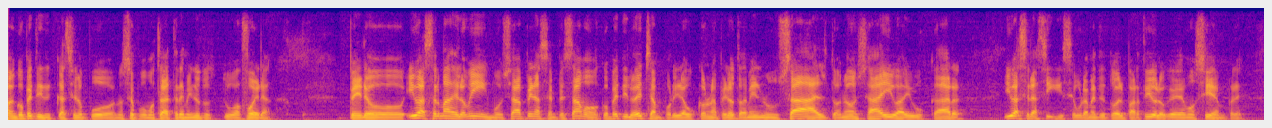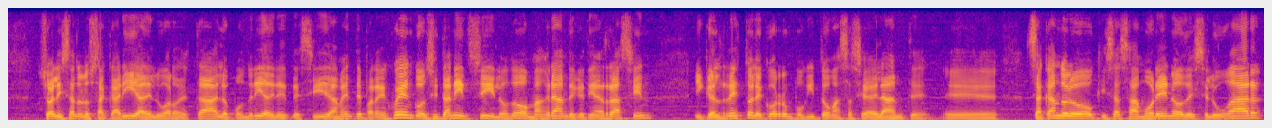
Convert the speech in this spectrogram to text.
Bueno, Copetti casi no pudo, no se pudo mostrar, tres minutos estuvo afuera. Pero iba a ser más de lo mismo, ya apenas empezamos, Copetti lo echan por ir a buscar una pelota también en un salto, ¿no? Ya iba a buscar, iba a ser así seguramente todo el partido, lo que vemos siempre. Yo a lo sacaría del lugar donde está, lo pondría decididamente para que jueguen con Zitanit, sí, los dos más grandes que tiene Racing, y que el resto le corra un poquito más hacia adelante, eh, sacándolo quizás a Moreno de ese lugar,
